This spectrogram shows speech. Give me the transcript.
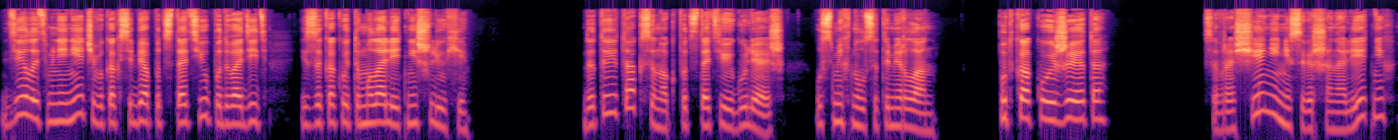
Делать мне нечего, как себя под статью подводить из-за какой-то малолетней шлюхи. Да ты и так, сынок, под статьей гуляешь, усмехнулся Тамерлан. Под какой же это? Совращение несовершеннолетних,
